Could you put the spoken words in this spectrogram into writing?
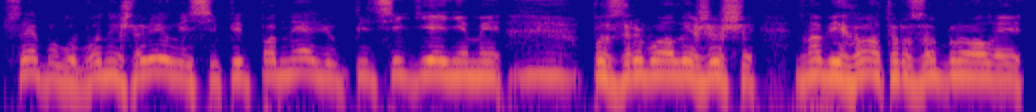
Все було, вони ж рилися під панелю, під сидіннями, позривали же ж, навігатор забрали,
